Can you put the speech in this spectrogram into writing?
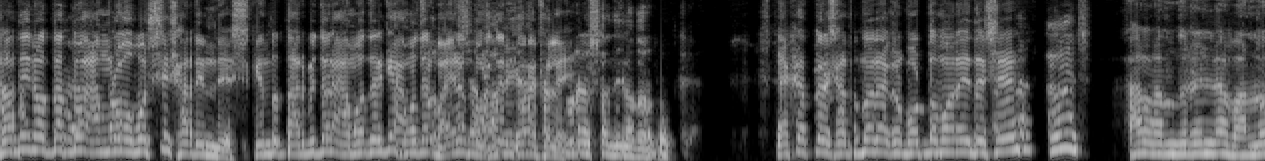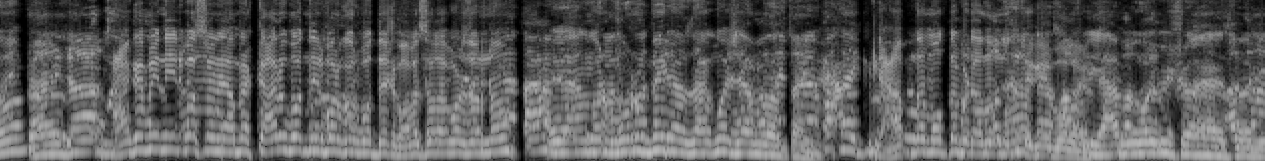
স্বাধীনতা তো আমরা অবশ্যই স্বাধীন দেশ কিন্তু তার ভিতরে আমাদেরকে আমাদের বাইরে পরাধীন করে ফেলে। স্বাধীনতার পক্ষে। একাত্তরে স্বাধীনতা এখন বর্তমানে এই দেশে আলহামদুলিল্লাহ ভালো। আগামী নির্বাচনে আমরা কার উপর নির্ভর করব দেশ ভালো চালাবার জন্য? এই মুরব্বীরা যা কইছে আমরা তাই। আপনার মন্তব্যটা আমার থেকে বলেন। আমি ওই বিষয়ে সরি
